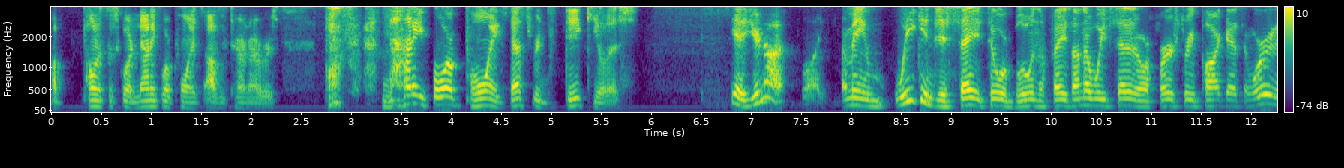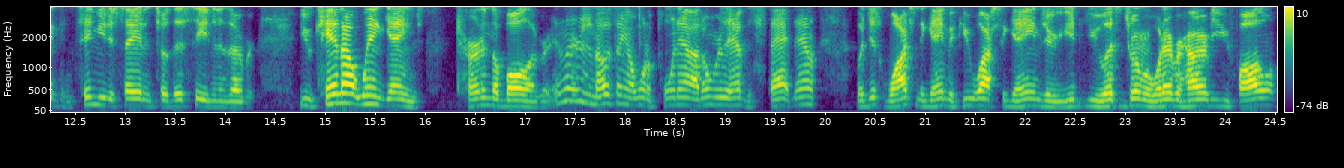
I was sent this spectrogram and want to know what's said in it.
opponents have scored 94 points off of turnovers. That's 94 points. That's ridiculous. Yeah, you're not like, I mean, we can just say it till we're blue in the face. I know we've said it our first three podcasts, and we're going to continue to say it until this season is over. You cannot win games turning the ball over. And there's another thing I want to point out. I don't really have the stat down, but just watching the game, if you watch the games or you, you listen to them or whatever, however you follow, them,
